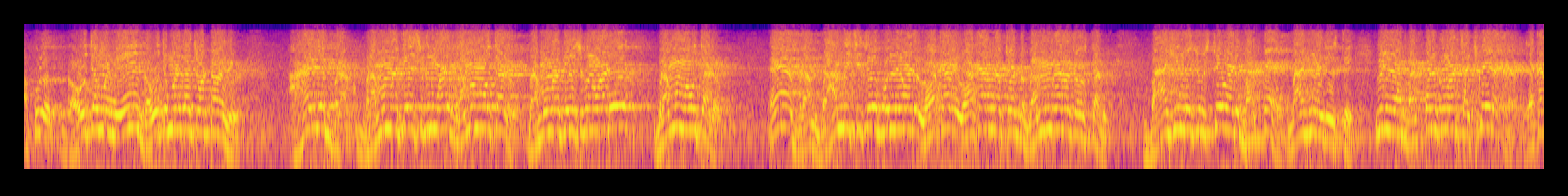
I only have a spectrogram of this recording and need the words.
అప్పుడు గౌతముని గౌతముడిగా చూడటం అది. అహల్య బ్ర- తెలుసుకున్నవాడు బ్రహ్మం అవుతాడు బ్రహ్మను తెలుసుకున్నవాడు బ్రహ్మం అవుతాడు ఏ బ్ర- స్థితిలో పొందినవాడు లోకాన్ని లోకాన్ని చూడడు బ్రహ్మంగానే చూస్తాడు. బాహ్యంగా చూస్తే వాడి భర్తే బాహ్యంగా చూస్తే. వీడు ఆ భర్త అనుకున్నవాడు చచ్చిపోయాడు అక్కడ. ఎక్కడ?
